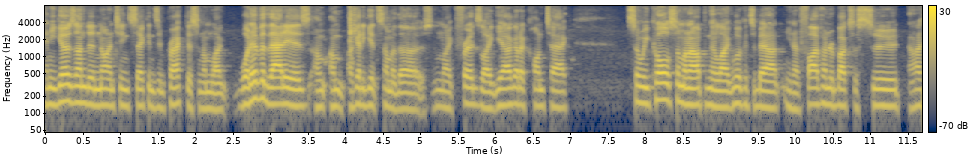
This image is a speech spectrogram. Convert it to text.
and he goes under 19 seconds in practice and i'm like whatever that is i'm, I'm i got to get some of those. And like fred's like yeah i got a contact. So we call someone up and they're like look it's about you know 500 bucks a suit. I,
